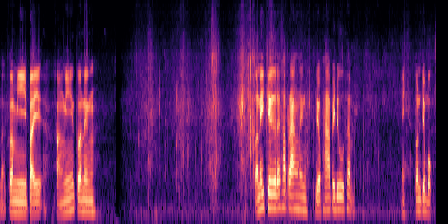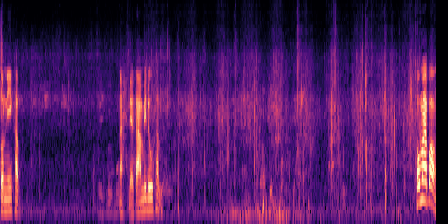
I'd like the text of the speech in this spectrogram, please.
แล้วก็มีไปฝั่งนี้ตัวหนึ่ง ตอนนี้เจอแล้วครับรังหนึ่งเดี๋ยวพาไปดูครับนี่ต้นจะบกต้นนี้ครับนะเดี๋ยวตามไปดูครับพกมาป่อง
